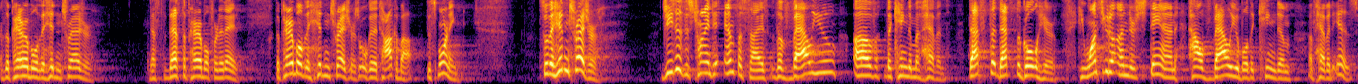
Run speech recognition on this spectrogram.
It's the parable of the hidden treasure. That's that's the parable for today. The parable of the hidden treasure is what we're going to talk about this morning. So, the hidden treasure, Jesus is trying to emphasize the value of the kingdom of heaven. That's the, that's the goal here. He wants you to understand how valuable the kingdom of heaven is.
